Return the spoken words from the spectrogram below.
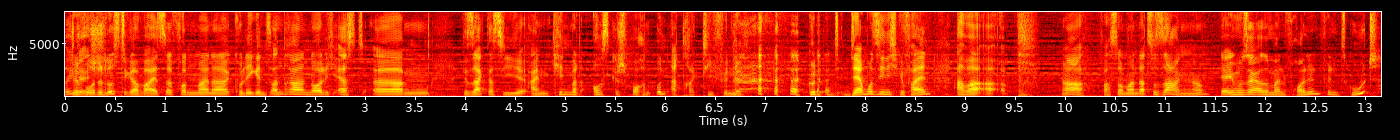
Richtig. Mir wurde lustigerweise von meiner Kollegin Sandra neulich erst ähm, gesagt, dass sie einen Kinnbad ausgesprochen unattraktiv findet. Gut, der muss ihr nicht gefallen, aber äh, pff, ja, was soll man dazu sagen, ne? Ja, ich muss sagen, also meine Freundin findet es gut.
